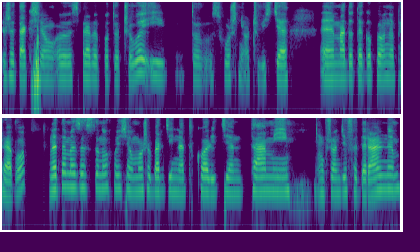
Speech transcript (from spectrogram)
że tak się e, sprawy potoczyły i to słusznie oczywiście ma do tego pełne prawo. Natomiast zastanówmy się może bardziej nad koalicjantami w rządzie federalnym.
